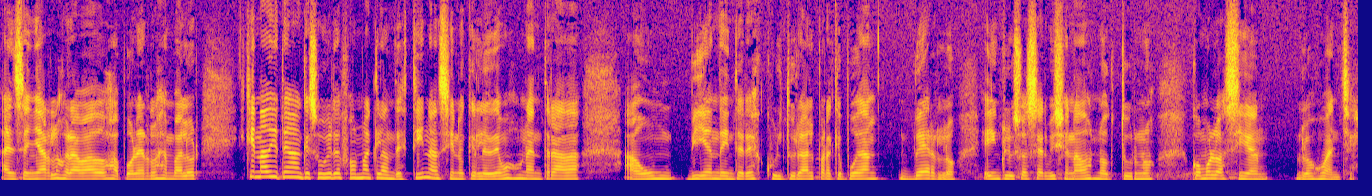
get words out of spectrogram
a enseñar los grabados, a ponerlos en valor, y que nadie tenga que subir de forma clandestina, sino que le demos una entrada a un bien de interés cultural para que puedan verlo e incluso hacer visionados nocturnos, como lo hacían los guanches.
